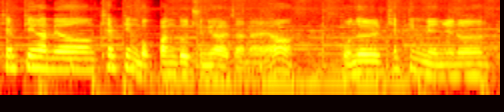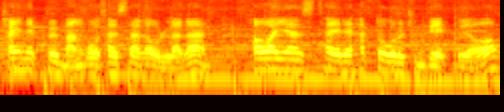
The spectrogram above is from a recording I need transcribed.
캠핑하면 캠핑 먹방도 중요하잖아요. 오늘 캠핑 메뉴는 파인애플 망고 살사가 올라간 하와이안 스타일의 핫도그를 준비했고요.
